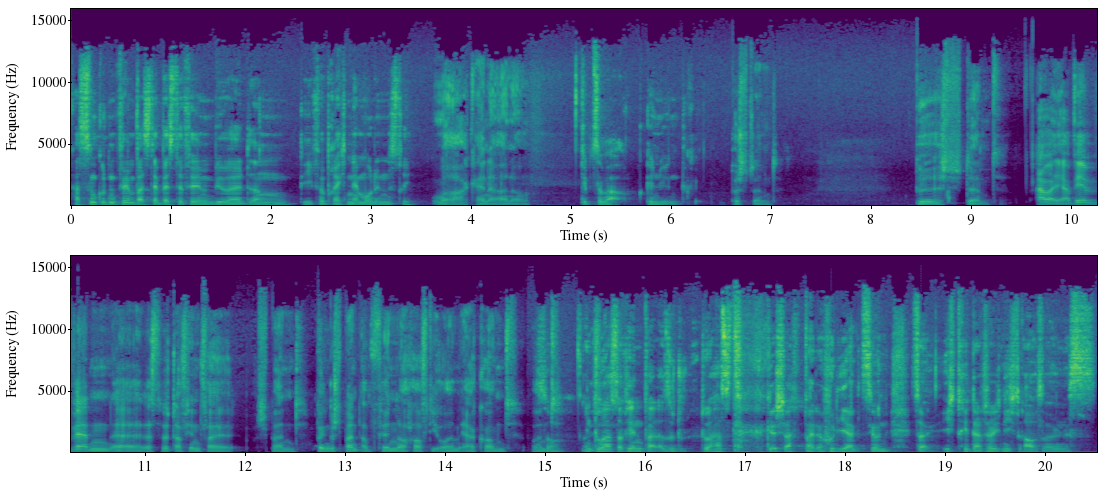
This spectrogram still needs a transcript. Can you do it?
hast du einen guten Film? Was ist der beste Film über dann, die Verbrechen der Modeindustrie? Boah, keine Ahnung. Gibt's aber auch genügend. Bestimmt. Bestimmt. Aber ja, wir werden, äh, das wird auf jeden Fall spannend. Bin gespannt, ob Finn noch auf die OMR kommt. Und, so. und du hast auf jeden Fall, also du, du hast geschafft bei der Hoodie-Aktion. So, ich trete natürlich nicht raus, weil das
